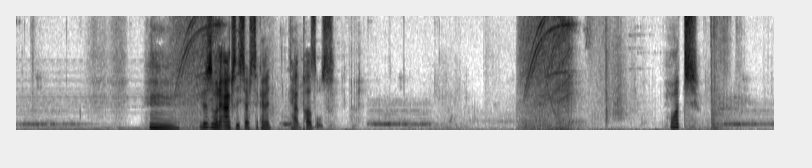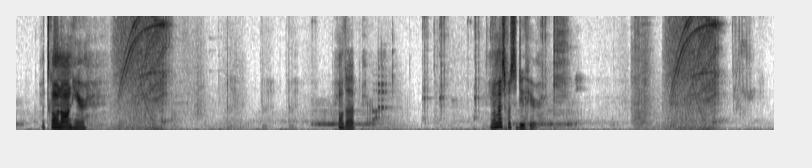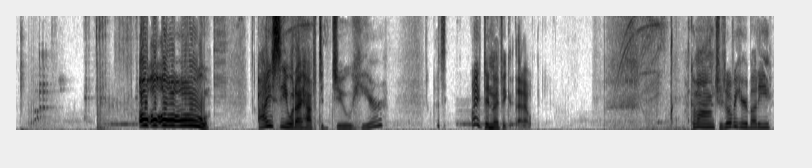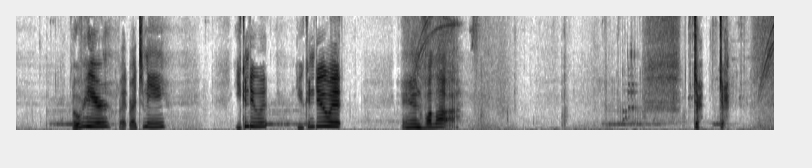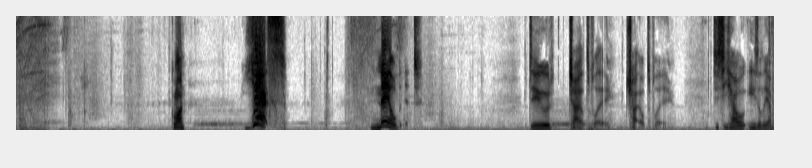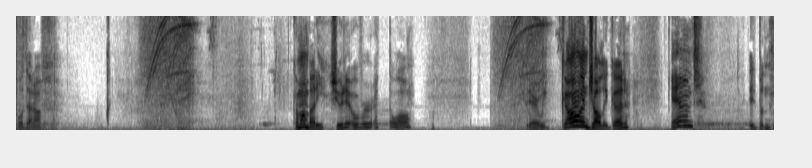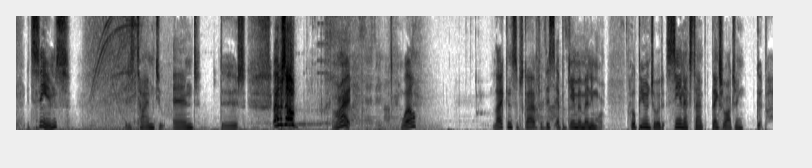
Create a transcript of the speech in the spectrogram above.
Hmm. This is when it actually starts to kind of have puzzles. What? What's going on here? Hold up. What am I supposed to do here? Oh, oh, oh, oh! I see what I have to do here. Let's. Why didn't I figure that out? Come on, shoot over here, buddy. Over here, right, right to me. You can do it. You can do it. And voila. Come on. Yes! Nailed it. Dude, child's play. Child's play. Do you see how easily I pulled that off? Come on, buddy. Shoot it over at the wall. There we go, and jolly good. And it, it seems it is time to end this episode. All right. Device has been mod- Well, like and subscribe for this epic game and many more. Hope you enjoyed. See you next time. Thanks for watching. Goodbye.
